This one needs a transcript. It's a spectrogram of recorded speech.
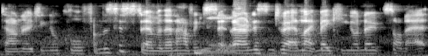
downloading your call from the system and then having to sit there and listen to it and like making your notes on it.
